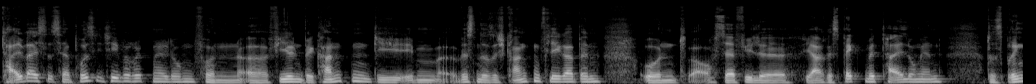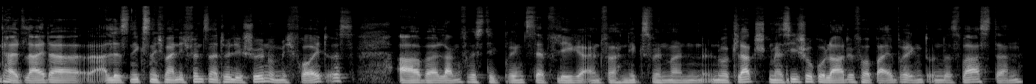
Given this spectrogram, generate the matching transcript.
Teilweise sehr positive Rückmeldungen von äh, vielen Bekannten, die eben äh, wissen, dass ich Krankenpfleger bin und auch sehr viele ja, Respektmitteilungen. Das bringt halt leider alles nichts. Ich meine, ich finde es natürlich schön und mich freut es, aber langfristig bringt es der Pflege einfach nichts, wenn man nur klatscht, Merci-Schokolade vorbeibringt und das war's dann.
